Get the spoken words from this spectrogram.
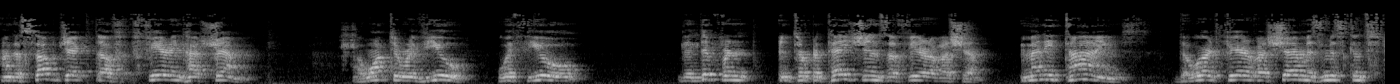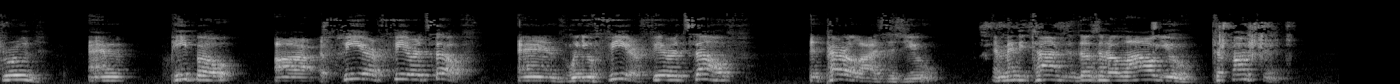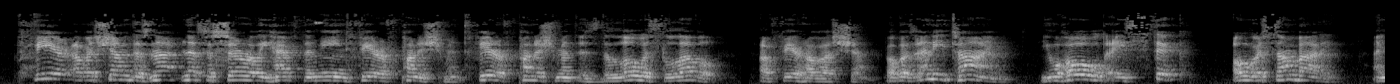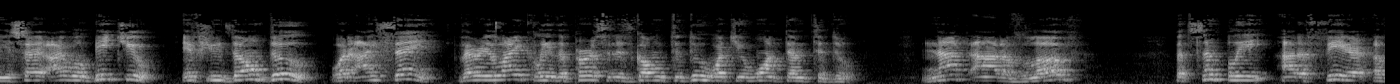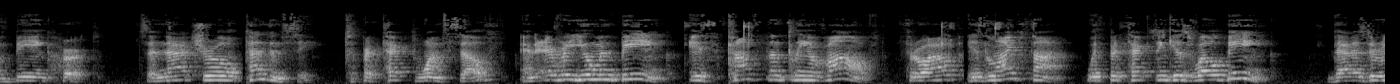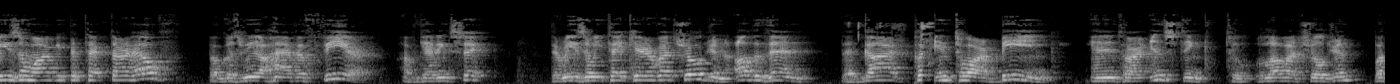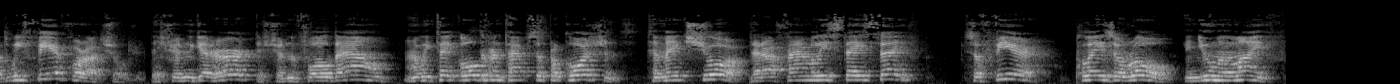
on the subject of fearing Hashem, I want to review with you the different interpretations of fear of Hashem. Many times the word fear of Hashem is misconstrued and people are fear, fear itself. And when you fear, fear itself, it paralyzes you and many times it doesn't allow you to function. Fear of Hashem does not necessarily have to mean fear of punishment. Fear of punishment is the lowest level of fear of Hashem. Because any time you hold a stick over somebody and you say, I will beat you if you don't do what I say, very likely the person is going to do what you want them to do. Not out of love, but simply out of fear of being hurt. It's a natural tendency to protect oneself and every human being is constantly involved throughout his lifetime with protecting his well-being. That is the reason why we protect our health because we have a fear of getting sick. The reason we take care of our children other than that God put into our being and into our instinct to love our children, but we fear for our children. They shouldn't get hurt, they shouldn't fall down, and we take all different types of precautions to make sure that our family stays safe. So fear plays a role in human life.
